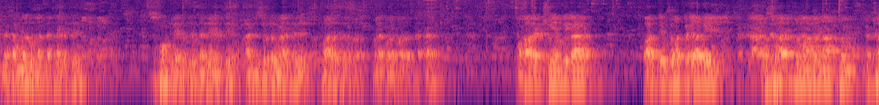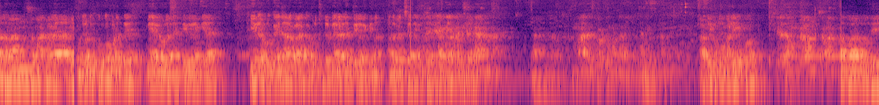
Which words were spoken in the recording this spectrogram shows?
இந்த தமிழர் உள்ள தன்னை எடுத்து ஸ்பூன்ல இருந்து தண்ணி எடுத்து அஞ்சு சொட்டு விளக்கு பாதத்தில் விடணும். விளக்கோட பாதத்தில்? மகாலட்சுமி அம்பிகா பாத்தியம் சமர்ப்பகாவே வசனாத் சமாபரணாத்மம் அக்ஷரான் சமர்ப்பகாவே கொஞ்சோண்டு குங்குமம் எடுத்து மேலே உள்ள நெத்தியில் வைங்க. கீழே ஒரு கையினால் விளக்க பிடிச்சிட்டு மேலே நெத்தியில் வைக்கணும். அதை வச்சு. அப்படி கொஞ்சம் மலைக்கு போ பார்வதி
